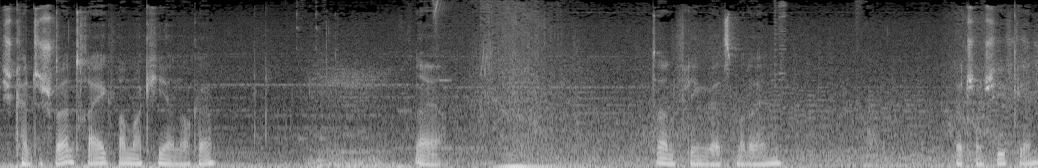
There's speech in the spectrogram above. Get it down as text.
Ich könnte schwören, Dreieck war markieren, okay. Naja. Dann fliegen wir jetzt mal dahin. Wird schon schief gehen.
